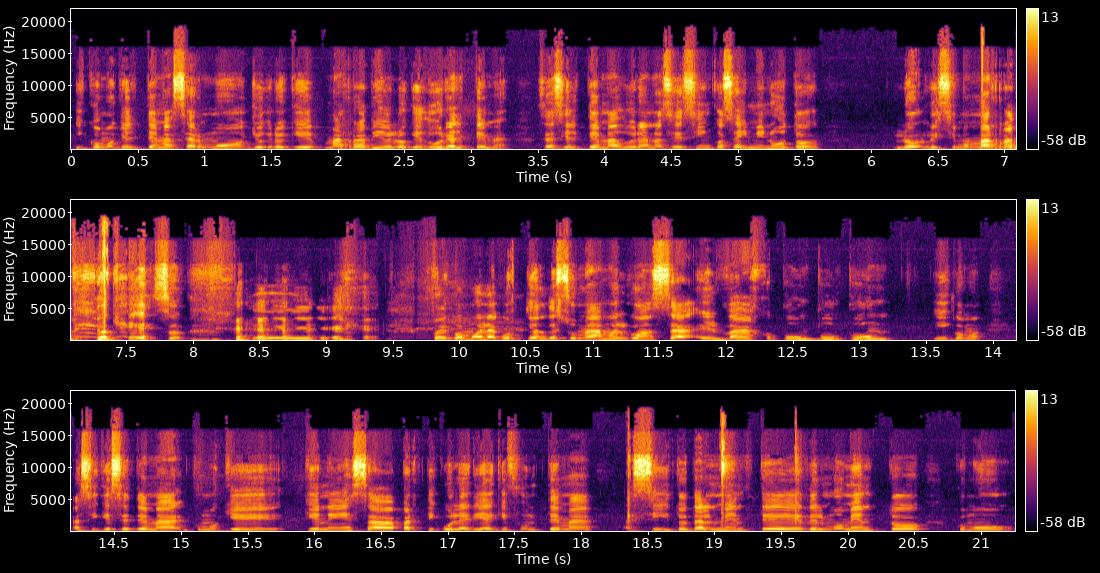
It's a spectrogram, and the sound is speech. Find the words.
y como que el tema se armó, yo creo que más rápido de lo que dura el tema. O sea, si el tema dura, no sé, 5 o 6 minutos, lo, lo, hicimos más rápido que eso. Eh, fue como una cuestión de sumamos el Gonza, el bajo, pum, pum, pum, y como, así que ese tema como que tiene esa particularidad, que fue un tema así, totalmente del momento, como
